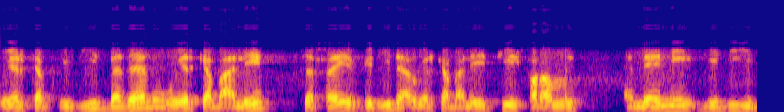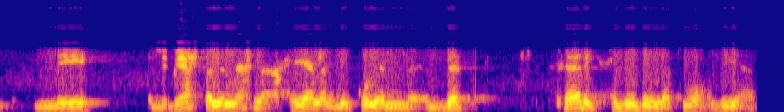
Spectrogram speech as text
ويركب جديد بداله ويركب عليه سفايف جديدة أو يركب عليه تيل فرامل أمامي جديد ليه؟ اللي بيحصل إن إحنا أحيانا بيكون ال disc خارج حدود المسموح بيها.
